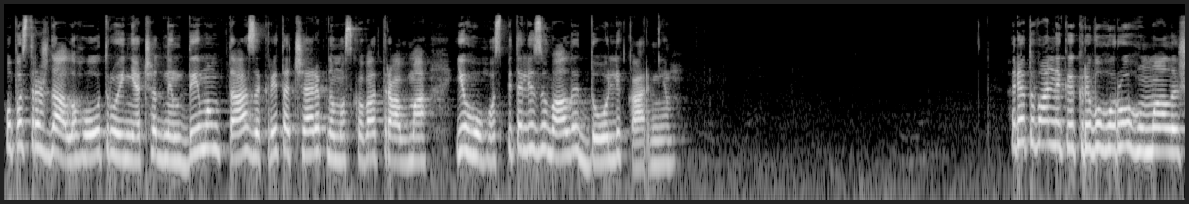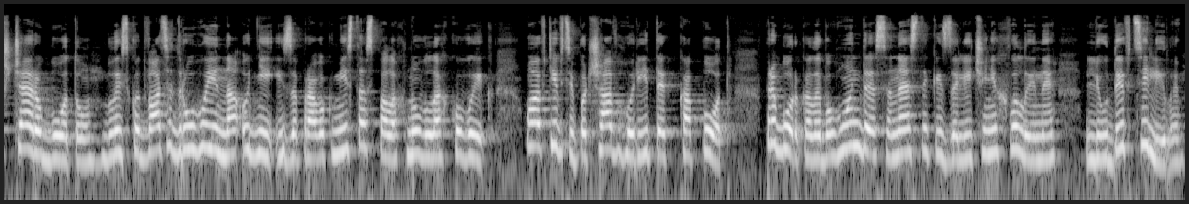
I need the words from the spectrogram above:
У постраждалого отруєння чадним димом та закрита черепно-мозкова травма. Його госпіталізували до лікарні. Рятувальники Кривого Рогу мали ще роботу. Близько 22-ї на одній із заправок міста спалахнув легковик. У автівці почав горіти капот. Приборкали вогонь ДСНСники за лічені хвилини. Люди вціліли.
